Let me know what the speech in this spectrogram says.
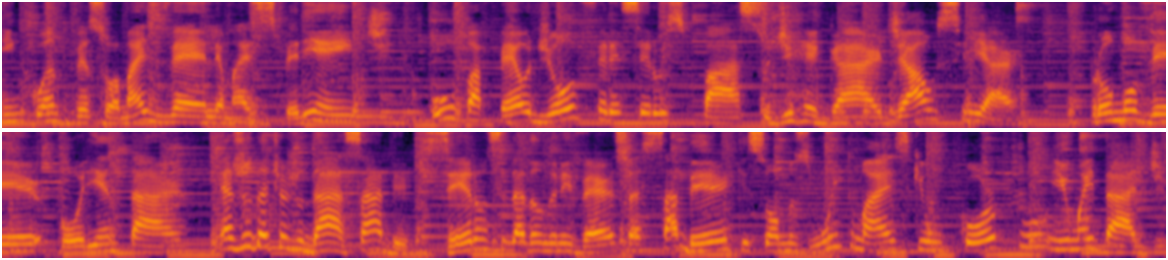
enquanto pessoa mais velha, mais experiente, o papel de oferecer o espaço, de regar, de auxiliar promover, orientar. Me ajuda a te ajudar, sabe? Ser um cidadão do universo é saber que somos muito mais que um corpo e uma idade.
